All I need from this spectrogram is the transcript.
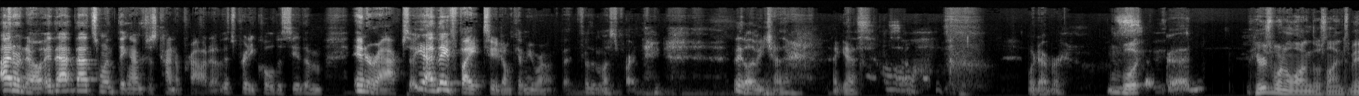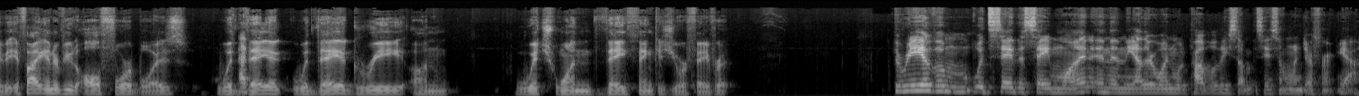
i don't know. That that's one thing i'm just kind of proud of. It's pretty cool to see them interact. So yeah and they fight too don't get me wrong, but for the most part, they they love each other, I guess. So whatever. Well, so good. Here's one along those lines. Maybe if I interviewed all four boys, would That's, they would they agree on which one they think is your favorite? Three of them would say the same one, and then the other one would probably some, say someone different. Yeah.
